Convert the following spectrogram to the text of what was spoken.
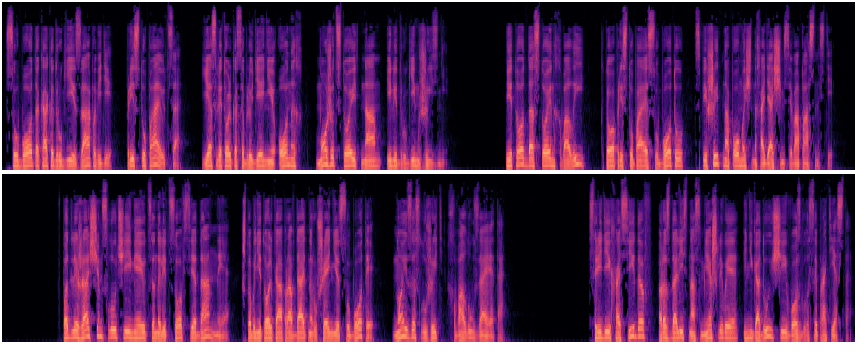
суббота, как и другие заповеди, приступаются, если только соблюдение он их может стоить нам или другим жизни. И тот достоин хвалы, кто, приступая субботу, спешит на помощь находящимся в опасности. В подлежащем случае имеются налицо все данные, чтобы не только оправдать нарушение субботы, но и заслужить хвалу за это. Среди хасидов раздались насмешливые и негодующие возгласы протеста.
